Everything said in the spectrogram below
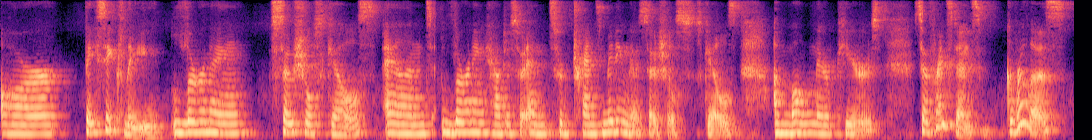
are basically learning social skills and learning how to and sort of transmitting those social skills among their peers. So, for instance, gorillas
